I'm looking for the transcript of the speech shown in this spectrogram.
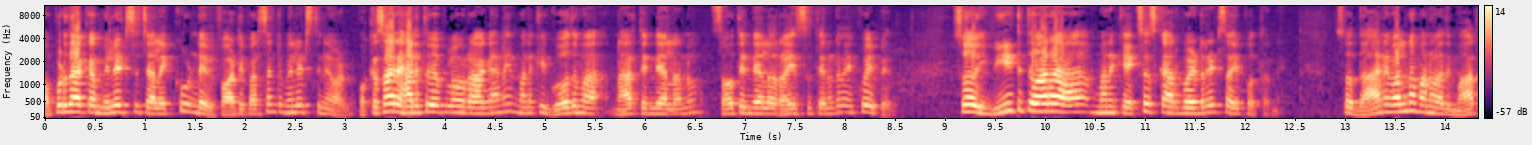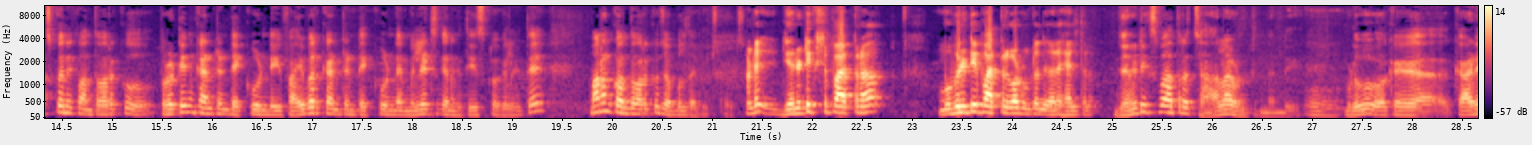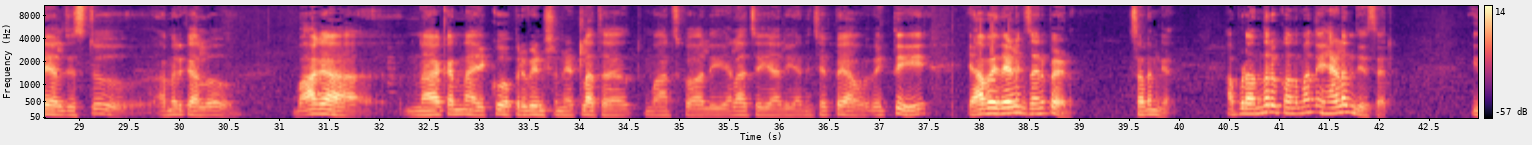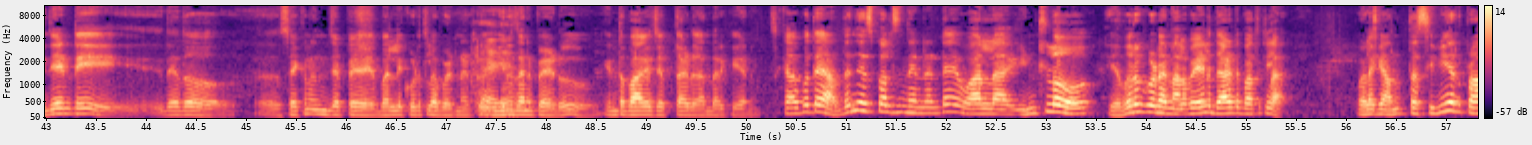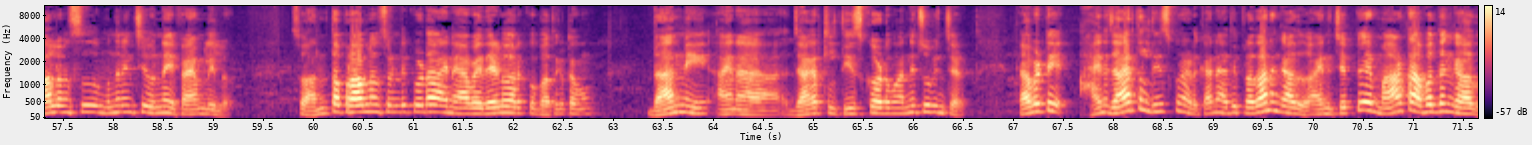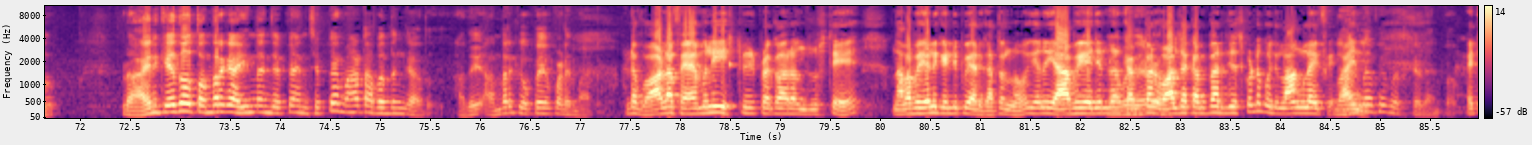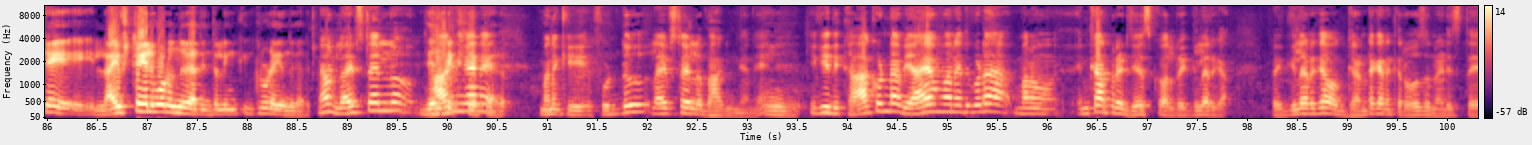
అప్పుడు దాకా మిలెట్స్ చాలా ఎక్కువ ఉండేవి. ఫార్టీ పర్సెంట్ మిలెట్స్ తినేవాళ్ళు. ఒక్కసారి హరిత విప్లవం రాగానే మనకి గోధుమ నార్త్ ఇండియాలోను సౌత్ ఇండియాలో రైస్ తినడం ఎక్కువైపోయింది. సో వీటి ద్వారా మనకి ఎక్సెస్ కార్బోహైడ్రేట్స్ అయిపోతున్నాయి. సో దానివలన మనం అది మార్చుకొని కొంతవరకు ప్రోటీన్ కంటెంట్ ఎక్కువ ఉండి ఫైబర్ కంటెంట్ ఎక్కువ ఉండే మిల్లెట్స్ కనుక తీసుకోగలిగితే మనం కొంతవరకు జబ్బులు తగ్గించుకోవచ్చు. అంటే జెనెటిక్స్ పాత్ర మొబిలిటీ పాత్ర కూడా ఉంటుంది కదా హెల్త్లో జెనెటిక్స్ పాత్ర చాలా ఉంటుందండి. ఇప్పుడు ఒక కార్డియాలజిస్టు అమెరికాలో బాగా నాకన్నా ఎక్కువ ప్రివెన్షన్ ఎట్లా మార్చుకోవాలి ఎలా చేయాలి అని చెప్పే ఆ వ్యక్తి యాభై ఐదేళ్ళకి చనిపోయాడు సడన్గా అప్పుడు అందరూ కొంతమంది హేళన చేశారు. ఇదేంటి? ఇదేదో సెకండ్ చెప్పే బల్లి కుడితిలో పడినట్టు ఈయన చనిపోయాడు ఇంత బాగా చెప్తాడు అందరికీ అని. కాకపోతే అర్థం చేసుకోవాల్సింది ఏంటంటే వాళ్ళ ఇంట్లో ఎవరు కూడా నలభై ఏళ్ళు దాటి బతకలా. వాళ్ళకి అంత సివియర్ ప్రాబ్లమ్స్ ముందు నుంచి ఉన్నాయి ఫ్యామిలీలో. సో అంత ప్రాబ్లమ్స్ ఉండి కూడా ఆయన యాభై ఐదేళ్ళ వరకు బతకటం దాన్ని ఆయన జాగ్రత్తలు తీసుకోవడం అన్నీ చూపించాడు. కాబట్టి ఆయన జాగ్రత్తలు తీసుకున్నాడు కానీ అది ప్రధానం కాదు. ఆయన చెప్పే మాట అబద్ధం కాదు. ఇప్పుడు ఆయనకేదో తొందరగా అయిందని చెప్పి ఆయన చెప్పే మాట అబద్ధం కాదు. అది అందరికీ ఉపయోగపడే మాట. అంటే వాళ్ళ ఫ్యామిలీ హిస్టరీ ప్రకారం చూస్తే నలభై ఏళ్ళకి వెళ్ళిపోయారు గతంలో. ఈయన యాభై ఐదు కంపేర్ వాళ్ళతో కంపేర్ చేసుకుంటే కొంచెం లాంగ్ లైఫ్. అయితే లైఫ్ స్టైల్ కూడా ఉంది కదా ఇంత ఇంక్లూడ్ అయ్యింది కదా. లైఫ్ స్టైల్లో మనకి ఫుడ్ లైఫ్ స్టైల్లో భాగంగానే ఇక ఇది కాకుండా వ్యాయామం అనేది కూడా మనం ఇన్కార్పొరేట్ చేసుకోవాలి రెగ్యులర్గా రెగ్యులర్గా ఒక గంట కనుక రోజు నడిస్తే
